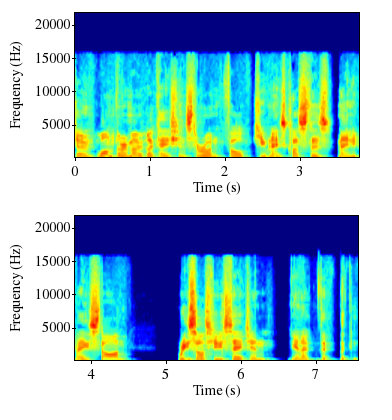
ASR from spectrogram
don't want the remote locations to run full Kubernetes clusters, mainly based on resource usage and you know the, the,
